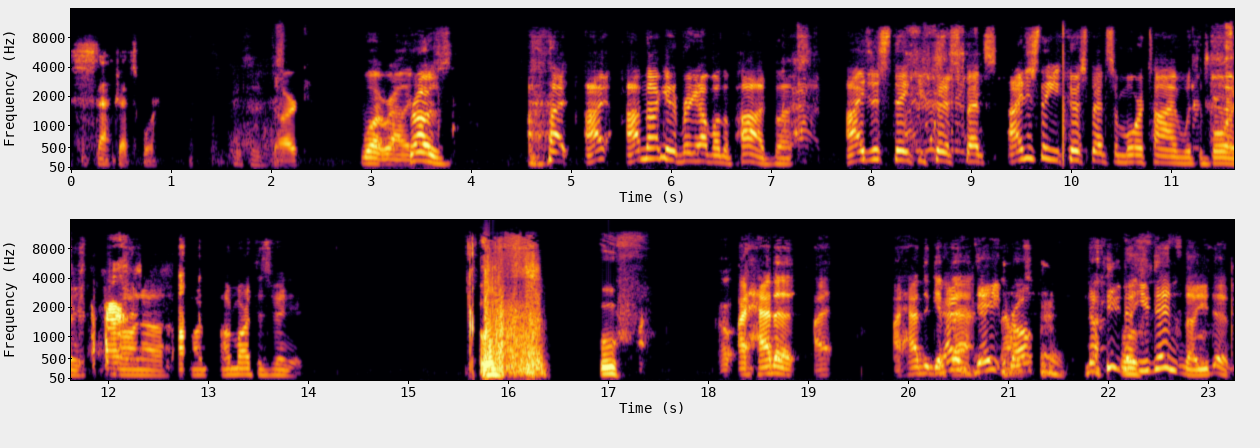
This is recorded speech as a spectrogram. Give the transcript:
Snapchat score. This is dark. What, Riley? Bros, I, I I'm not gonna bring it up on the pod, but I just think you could have spent. I just think you could have spent some more time with the boys on uh on, on Martha's Vineyard. Oof. Oof. I had a I I had to You get had back. a date, That bro. was- No, you, no, you didn't. though. you didn't.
